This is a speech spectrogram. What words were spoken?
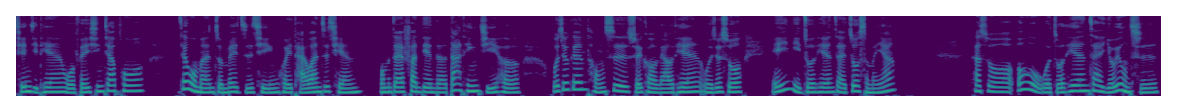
前几天我飞新加坡，在我们准备执勤回台湾之前，我们在饭店的大厅集合，我就跟同事随口聊天，我就说：“诶，你昨天在做什么呀？”他说：“哦，我昨天在游泳池。”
